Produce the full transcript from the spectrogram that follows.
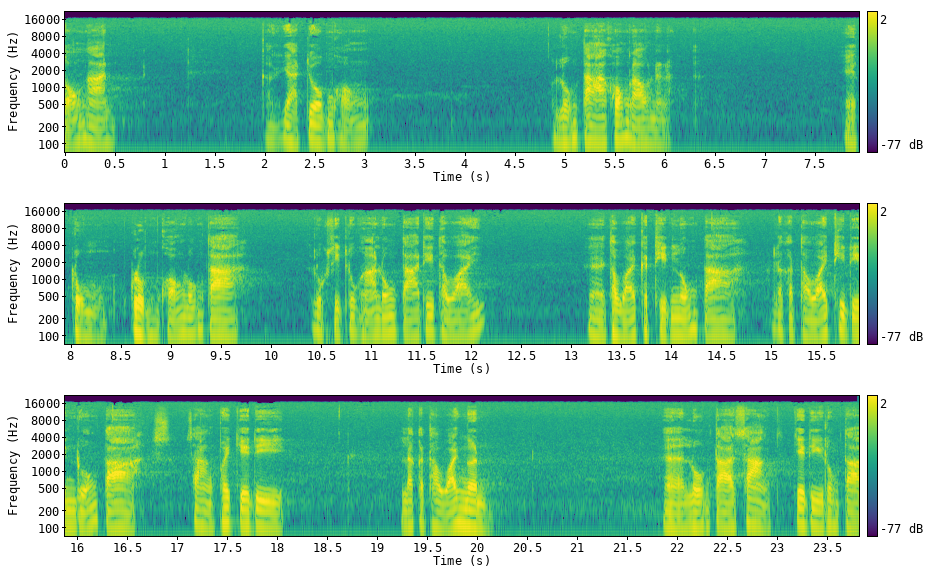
สองงานญาติโยมของหลวงตาของเราเนี่ยกลุ่มกลุ่มของหลวงตา ลูกศิษย์ลูกหาหลวงตาที่ถวายถวายกระถินหลวงตา แล้วก็ถวายที่ดินหลวงตา สร้างพระเจดีย์แล้วก็ถวายเงิน หลวงตาสร้างเจดีย์หลวงตา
